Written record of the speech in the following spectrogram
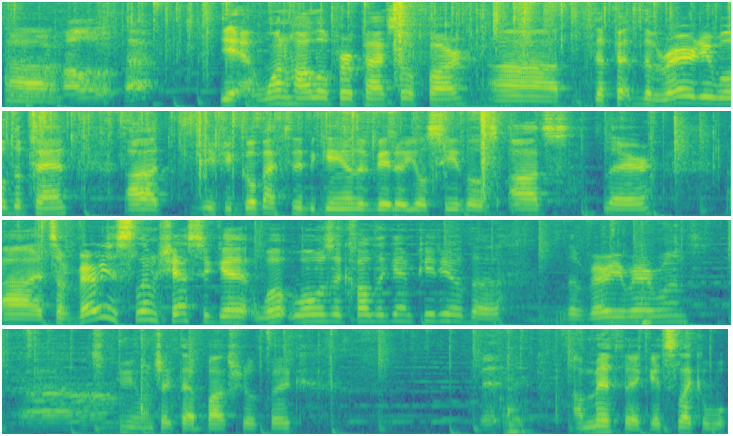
Uh, one holo a pack? Yeah, one holo per pack so far. Uh, the, the rarity will depend. Uh, if you go back to the beginning of the video, you'll see those odds there. Uh, it's a very slim chance to get, what, what was it called again, PDO? The the very rare ones? Um, if you want to check that box real quick. Mythic. A mythic. It's like a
